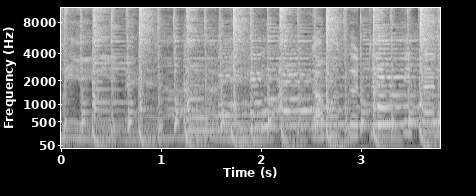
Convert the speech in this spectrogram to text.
දන්නේ නෑ ගමකට හිතන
